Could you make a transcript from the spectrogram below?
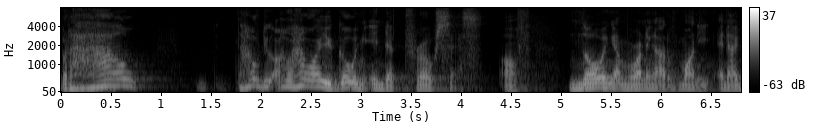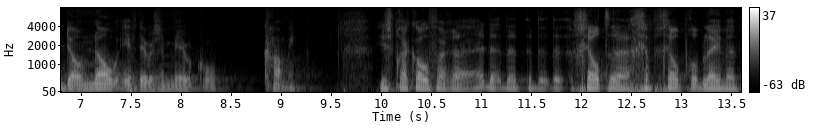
but how, how, do, how, how are you going in that process of knowing I'm running out of money and I don't know if there is a miracle coming? Je sprak over eh, de, de, de, geld, eh, geldproblemen en,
